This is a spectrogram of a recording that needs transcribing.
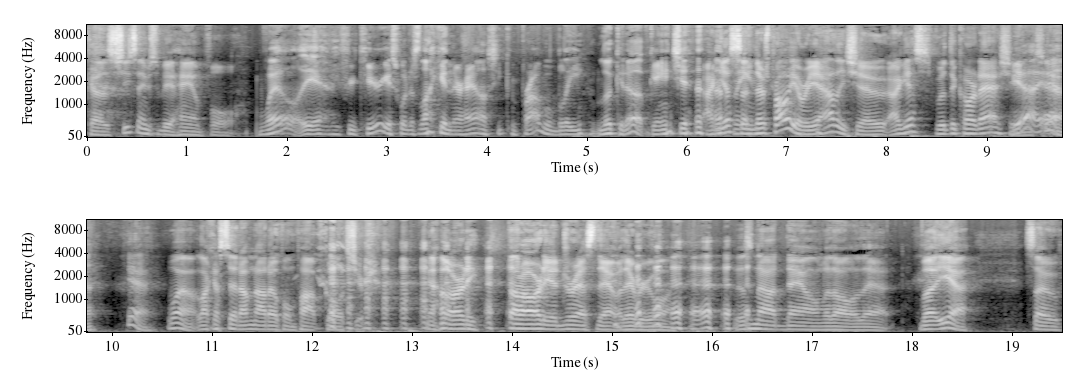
because she seems to be a handful. Well, yeah, if you're curious what it's like in their house, you can probably look it up, can't you? I guess mean, there's probably a reality show. I guess with the Kardashians. Yeah, yeah. Yeah. Well, like I said, I'm not up on pop culture. I already thought I already addressed that with everyone. Just not down with all of that. But yeah. So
